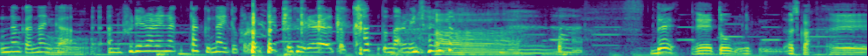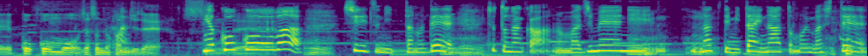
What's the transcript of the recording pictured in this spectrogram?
なんか何か、うん。あの触れられたくないところにキュッと触れられるとカッとなるみたいな、でえっ、とあれですか、えー高校もじゃあそんな感じでい。進んで。や高校はうん。私立に行ったので、うんうん。ちょっとなんかあの真面目になってみたいなと思いまして、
